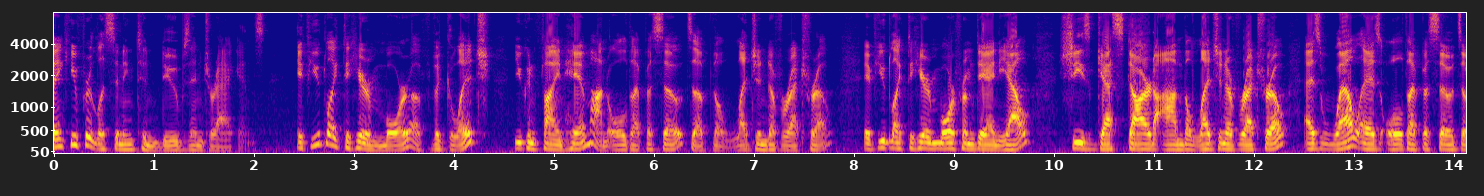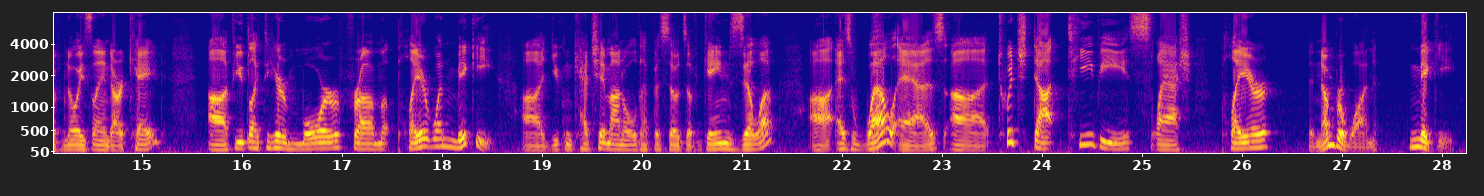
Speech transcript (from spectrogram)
thank you for listening to Noobs and Dragons. If you'd like to hear more of The Glitch, you can find him on old episodes of The Legend of Retro. If you'd like to hear more from Danielle, she's guest starred on The Legend of Retro, as well as old episodes of Noiseland Arcade. Uh, if you'd like to hear more from Player One Mickey, uh, you can catch him on old episodes of Gamezilla, uh, as well as uh, twitch.tv slash player, the number one, Mickey.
